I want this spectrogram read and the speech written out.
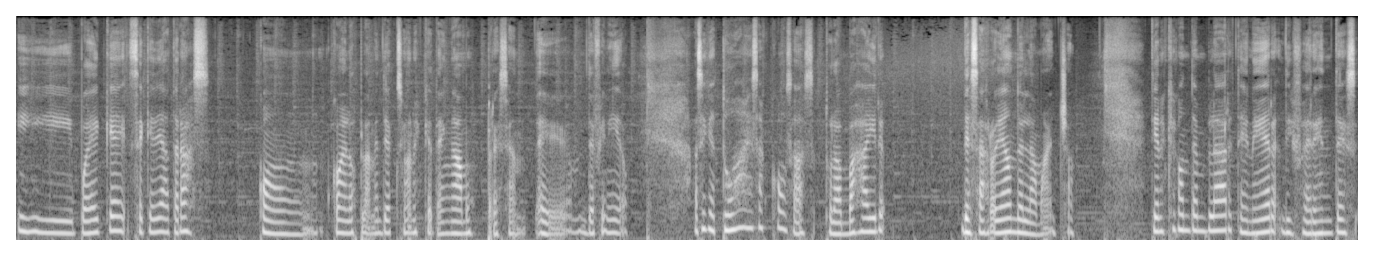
y puede que se quede atrás con, los planes de acciones que tengamos eh, definidos. Así que todas esas cosas tú las vas a ir desarrollando en la marcha. Tienes que contemplar tener diferentes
